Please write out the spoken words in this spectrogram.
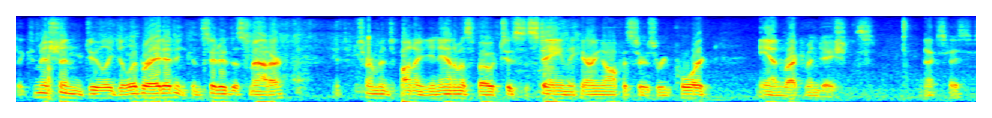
The commission duly deliberated and considered this matter It determined upon a unanimous vote to sustain the hearing officer's report and recommendations. Next, please.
